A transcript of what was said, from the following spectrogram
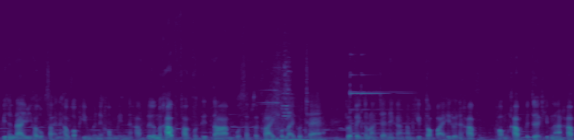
พี่ท่านใดมีข้อสงสัยนะครับ ก็พิมพ์ไว้ในคอมเมนต์นะครับลืมนะครับ ฝากกดติดตาม กด subscribe กดไลค์ กดแชร์ เพื่อเป็นกำลังใจในการทำคลิปต่อไปให้ด้วยนะครับ ขอบคุณครับ ไปเจอคลิปหน้าครับ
